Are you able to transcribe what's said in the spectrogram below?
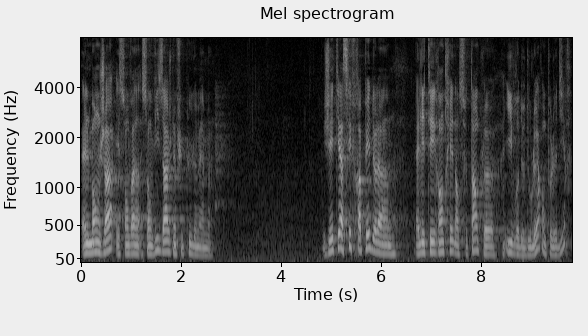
Elle mangea et son, son visage ne fut plus le même. J'ai été assez frappé de la, elle était rentrée dans ce temple ivre de douleur, on peut le dire.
